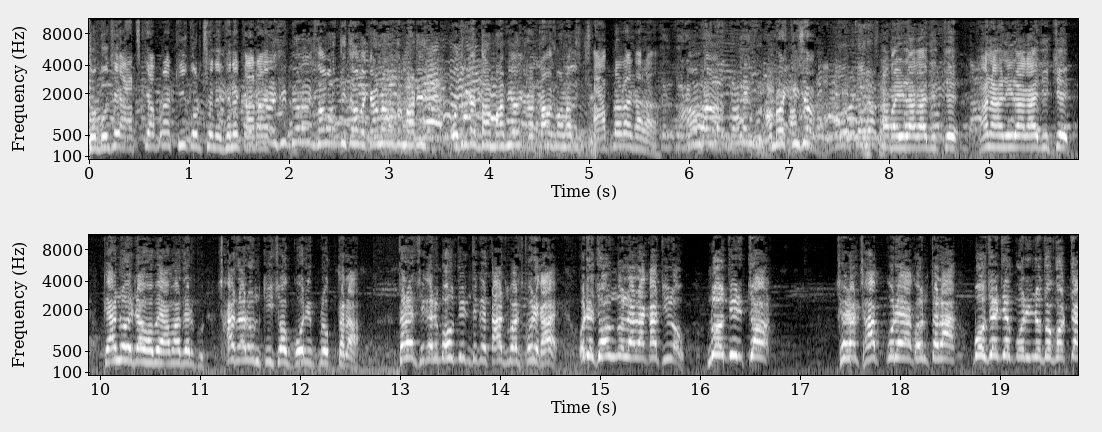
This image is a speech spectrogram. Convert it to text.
তো বলছে আজকে আপনারা কি করছেন এখানে? কারা জবাব দিতে হবে কেন আমাদের মাটি ওদেরকে দাম মাফিয়া কাগজ বানা দিচ্ছে? আপনারা কারা? আমরা কৃষক। দিচ্ছে হানাহানি লাগাই দিচ্ছে। কেন এটা হবে আমাদের সাধারণ কৃষক গরিব লোক তারা? তারা সেখানে বহুদিন থেকে চাষবাস করে খায়। ওটা জঙ্গল এলাকা ছিল নদীর চর সেটা ছাপ করে এখন তারা পৌঁছেছে পরিণত করছে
